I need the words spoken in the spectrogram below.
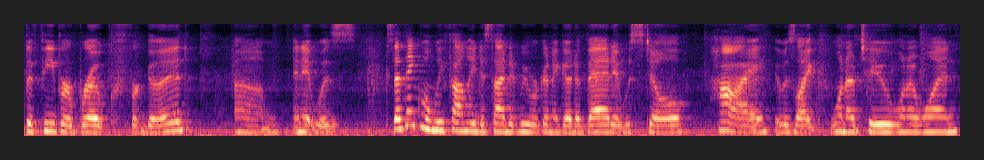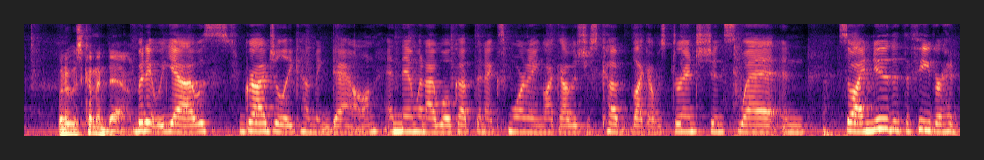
the fever broke for good. Um, and it was. Because I think when we finally decided we were going to go to bed, it was still high. It was like 102, 101. But it was coming down. But it yeah, it was gradually coming down. And then when I woke up the next morning, like I was just covered, like I was drenched in sweat, and so I knew that the fever had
